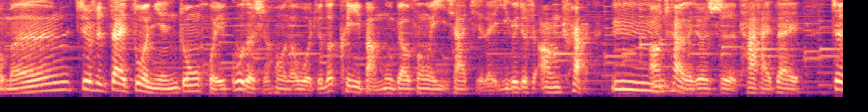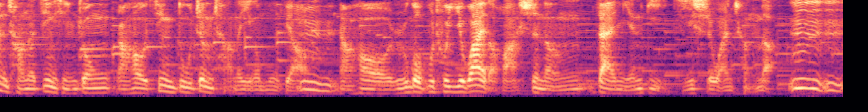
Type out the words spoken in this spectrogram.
我们就是在做年终回顾的时候呢，我觉得可以把目标分为以下几类，一个就是 on track，嗯 on track 就是它还在正常的进行中，然后进度正常的一个目标。嗯然后如果不出意外的话，是能在年底及时完成的。嗯嗯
